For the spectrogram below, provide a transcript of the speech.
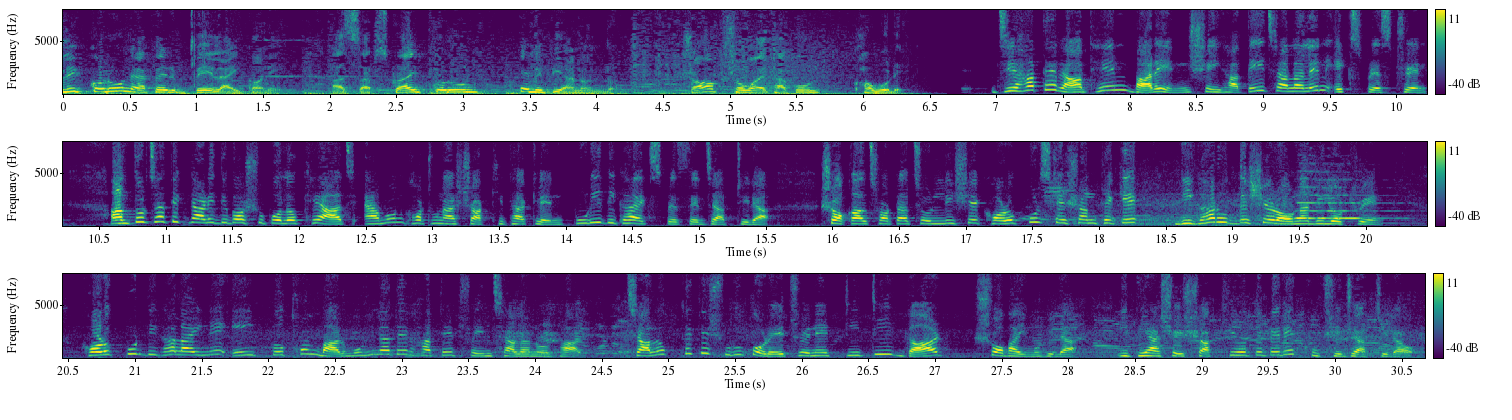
Click করুন অ্যাপের bell আইকনে আর সাবস্ক্রাইব করুন এবিপি আনন্দ। সব সময় থাকুন খবরে। যে হাতে রাধেন, বাড়েন, সেই হাতেই চালালেন এক্সপ্রেস ট্রেন। আন্তর্জাতিক নারী দিবস উপলক্ষে আজ এমন ঘটনার সাক্ষী থাকলেন পুরী দীঘা এক্সপ্রেসের যাত্রীরা। সকাল ছটা চল্লিশে খড়গপুর স্টেশন থেকে দীঘার উদ্দেশ্যে রওনা দিল ট্রেন। খড়গপুর দীঘা লাইনে এই প্রথমবার মহিলাদের হাতে ট্রেন চালানোর ভার। চালক থেকে শুরু করে ট্রেনের টিটি, গার্ড, সবাই মহিলা। ইতিহাসের সাক্ষী হতে পেরে খুশি যাত্রীরাও।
